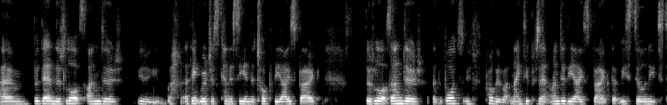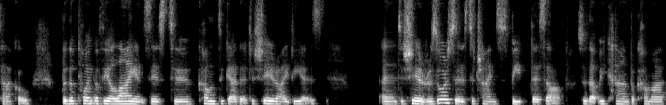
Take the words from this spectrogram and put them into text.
um, but then there's lots under, you know, I think we're just kind of seeing the top of the iceberg. There's lots under at the bottom, probably about 90% under the iceberg that we still need to tackle. But the point of the alliance is to come together to share ideas and to share resources to try and speed this up so that we can become a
